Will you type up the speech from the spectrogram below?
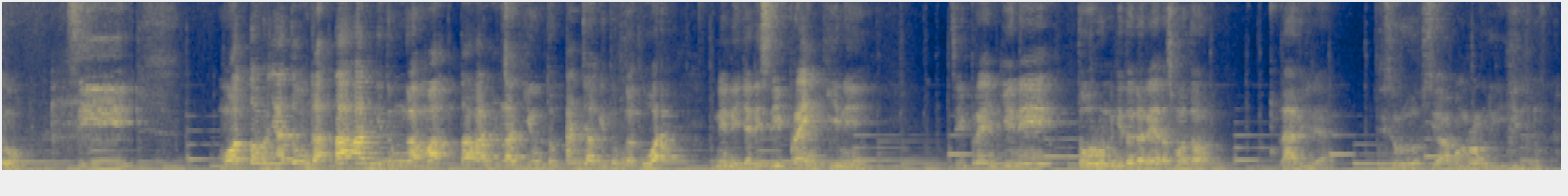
itu si motornya tuh nggak tahan gitu nggak mak tahan lagi untuk anjak gitu nggak kuat. Ini nih jadi si Frankie nih si Frankie ini turun gitu dari atas motor. Lari dia. Disuruh si abang Rolly gitu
